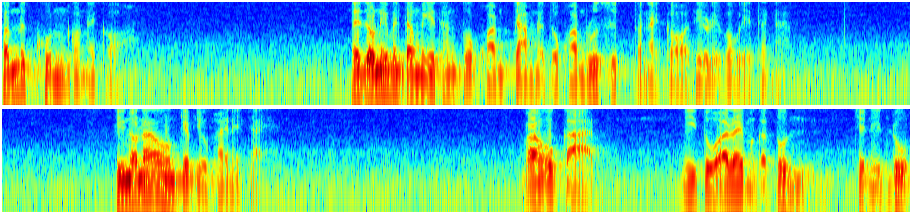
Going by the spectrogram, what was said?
สำนึกคุณของนายกอในตรงนี้มันต้องมีทั้งตัวความจำและตัวความรู้สึกต่อนายกอที่เราเรียกว่าเวทนาจริงเรานั้นคงเก็บอยู่ภายในใจ บางโอกาสมีตัวอะไรมากระตุ้นเช่นเห็นรูป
